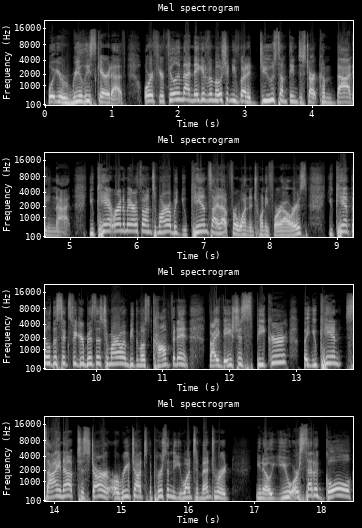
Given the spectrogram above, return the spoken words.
what you're really scared of. Or if you're feeling that negative emotion, you've got to do something to start combating that. You can't run a marathon tomorrow, but you can sign up for one in 24 hours. You can't build a six figure business tomorrow and be the most confident, vivacious speaker, but you can sign up to start or reach out to the person that you want to mentor you know, you or set a goal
